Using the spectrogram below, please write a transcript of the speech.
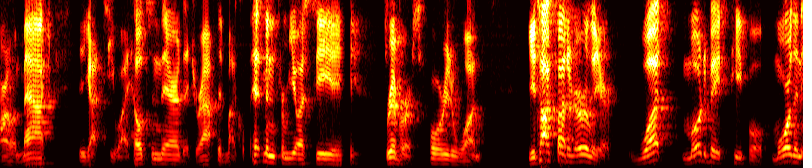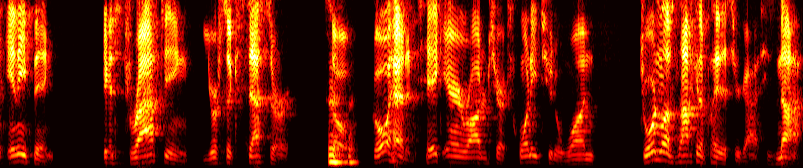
Marlon Mack. They got T.Y. Hilton there. They drafted Michael Pittman from USC. Rivers, 40 to 1. You talked about it earlier. What motivates people more than anything it's drafting your successor. So go ahead and take Aaron Rodgers here at 22 to 1. Jordan Love's not going to play this year, guys. He's not.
